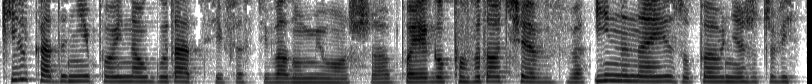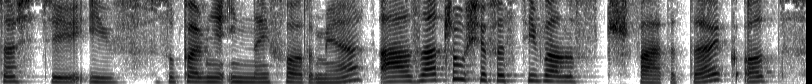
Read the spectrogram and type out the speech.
kilka dni po inauguracji Festiwalu Miłosza, po jego powrocie w innej zupełnie rzeczywistości i w zupełnie innej formie. A zaczął się festiwal w czwartek od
